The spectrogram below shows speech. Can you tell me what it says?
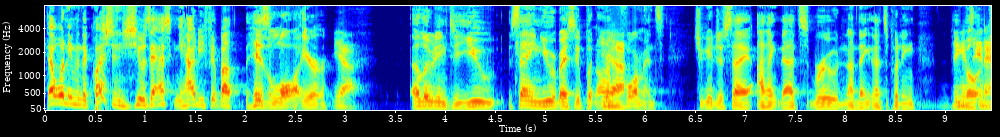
that wasn't even the question. She was asking, how do you feel about his lawyer yeah, alluding to you saying you were basically putting on a Yeah. performance? She could just say, I think that's rude, and I think that's putting Think people, victims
